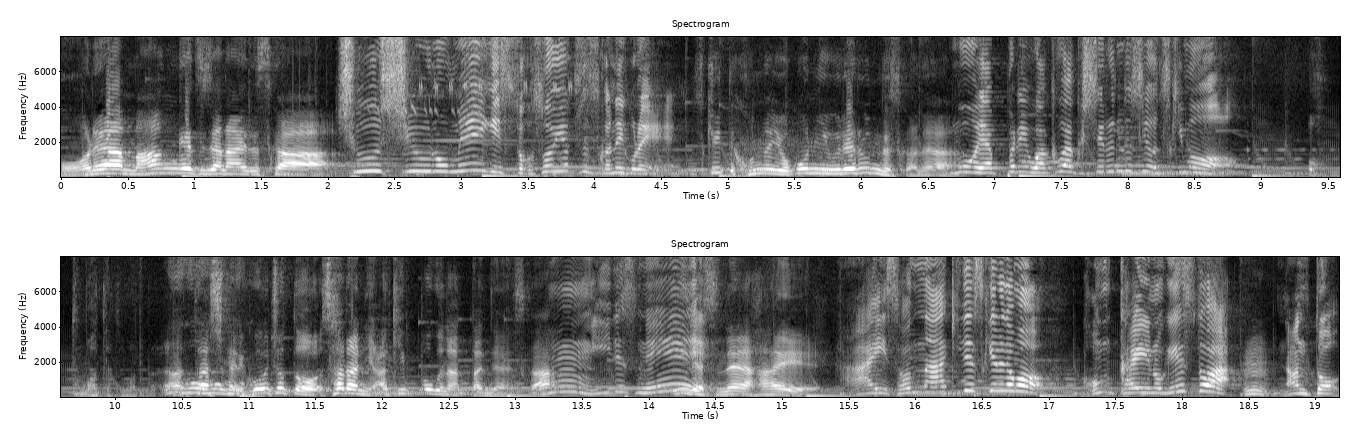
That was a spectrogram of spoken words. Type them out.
これは満月じゃないですか。中秋の名月とかそういうやつですかねこれ。月ってこんな横に揺れるんですかね。もうやっぱりワクワクしてるんですよ月も。お止まった止まった。あ確かにこういうちょっとさらに秋っぽくなったんじゃないですか、うんいいですね。いいですねはい。はいそんな秋ですけれども今回のゲストは、ん。なんと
